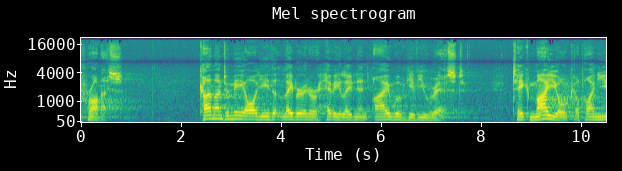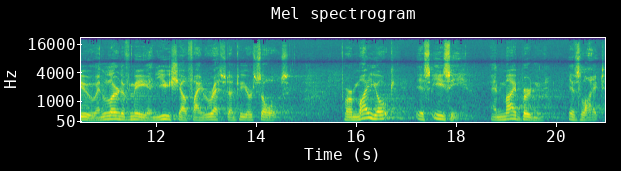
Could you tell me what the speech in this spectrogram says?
promise. Come unto me, all ye that labor and are heavy laden, and I will give you rest. Take my yoke upon you and learn of me, and ye shall find rest unto your souls. For my yoke is easy, and my burden is light.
